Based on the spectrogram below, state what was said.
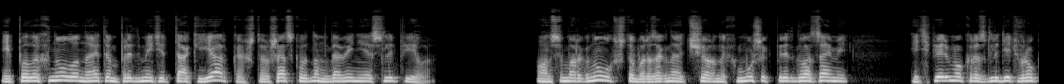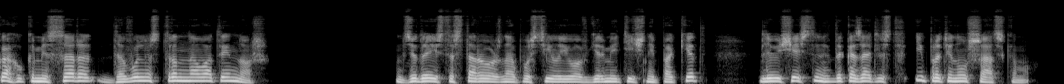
и полыхнуло на этом предмете так ярко, что Шацкого на мгновение ослепило. Он сморгнул, чтобы разогнать черных мушек перед глазами, и теперь мог разглядеть в руках у комиссара довольно странноватый нож. Дзюдоист осторожно опустил его в герметичный пакет для вещественных доказательств и протянул Шацкому.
